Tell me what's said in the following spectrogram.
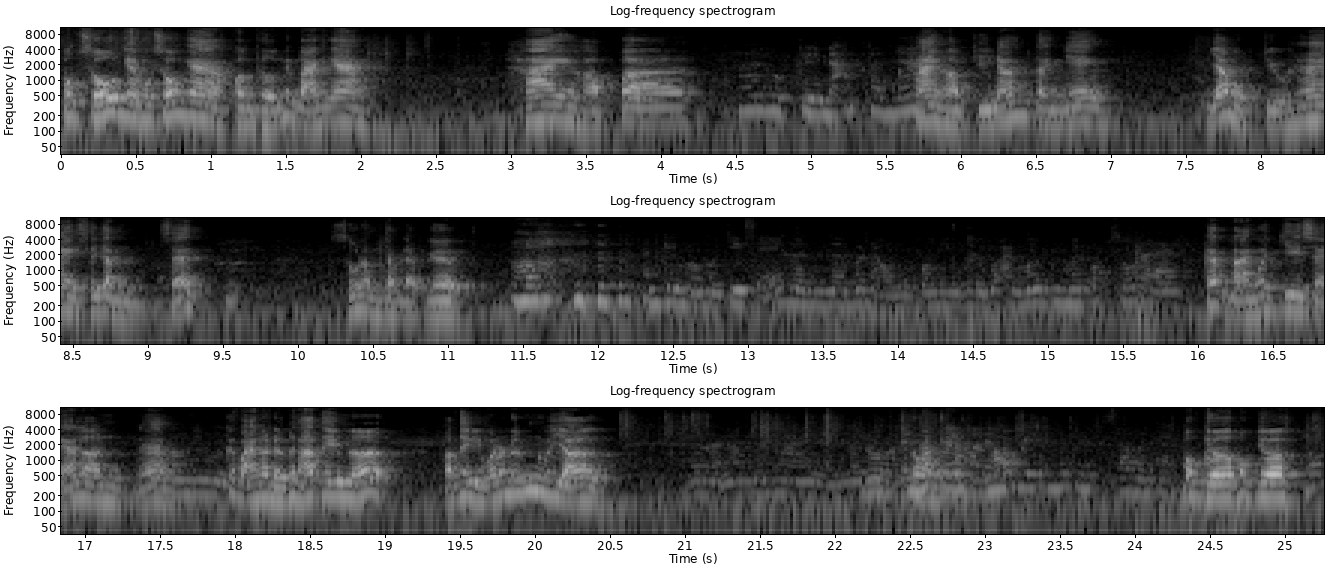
Một số nha một số nha phần thưởng các bạn nha. Hai hộp ờ, hai hộp kỳ nắm và nha. hai hộp chỉ nắm tàn nhang giá 1 triệu hai sẽ dành sẽ số 500 đẹp ghê anh kêu mọi người chia sẻ lên lên bắt đầu bao nhiêu view của anh mới mới bóc số ra? Các bạn phải chia sẻ lên nha. Các bạn đừng có thả tim nữa. Thả tim thì mà nó đứng bây giờ. Đây là năm trăm hai lên rồi rồi em Các bạn- đi anh em bóc chưa bóc chưa? Bóc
